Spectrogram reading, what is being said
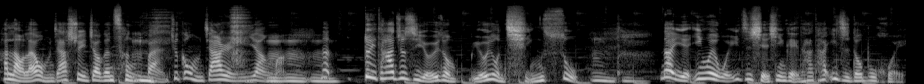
他老来我们家睡觉跟蹭饭，就跟我们家人一样嘛。嗯嗯那对他就是有一种有一种情愫。嗯嗯那也因为我一直写信给他，他一直都不回。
